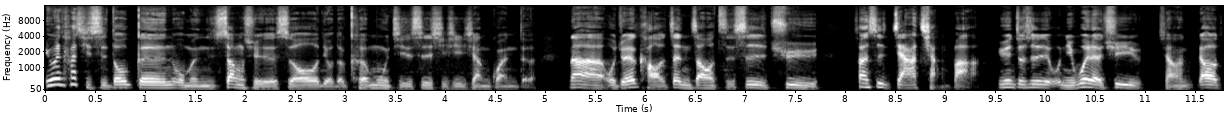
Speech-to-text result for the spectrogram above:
因为它其实都跟我们上学的时候有的科目其实是息息相关的。那我觉得考证照只是去算是加强吧，因为就是你为了去想要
